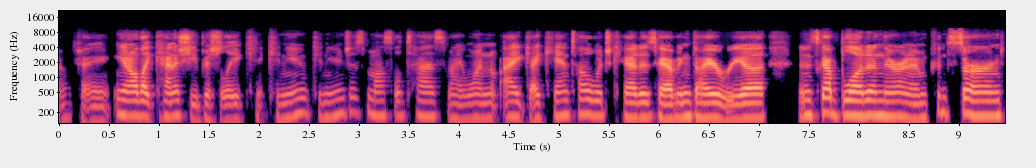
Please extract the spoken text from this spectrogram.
okay, you know, like kind of sheepishly, can, can, you can you just muscle test my one? I I can't tell which cat is having diarrhea and it's got blood in there and I'm concerned.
